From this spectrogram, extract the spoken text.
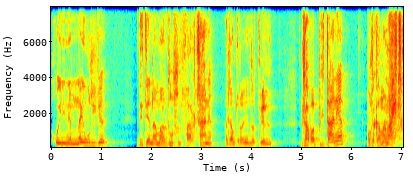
Hoy ny eny aminay hoy Riri a, dia tena mandroso ny faritra any hatramin'ny taona enina Rajoelina. Ny zava-bita any a, bozaka manahitra.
